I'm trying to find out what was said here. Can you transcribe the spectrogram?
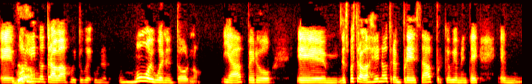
Eh, fue un lindo trabajo y tuve un, muy buen entorno, ¿ya? Pero eh, después trabajé en otra empresa porque obviamente em,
